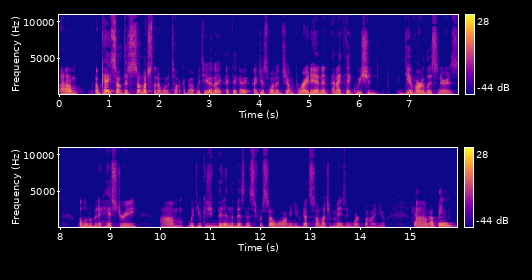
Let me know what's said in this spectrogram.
Um, okay, so there's so much that I want to talk about with you, and I, I think I, I just want to jump right in, and, and I think we should give our listeners a little bit of history um, with you because you've been in the business for so long, and you've got so much amazing work behind you. Thank um, you. I've been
